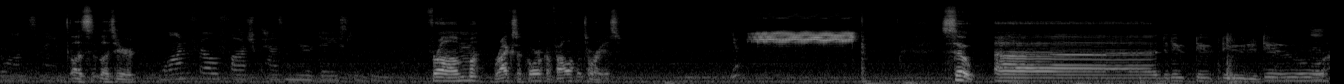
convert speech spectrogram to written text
Blonde's name. Let's, let's hear it. Blondfell Foch Casimir de Slovene. From Raxacorica Fallopatorius. Yep. So, uh, do do do do do do.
